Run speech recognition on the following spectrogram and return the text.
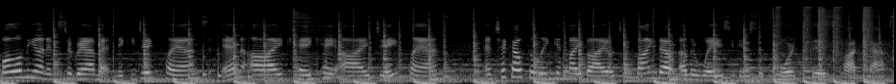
Follow me on Instagram at Nikki J Plans, N I K K I J Plans, and check out the link in my bio to find out other ways you can support this podcast.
